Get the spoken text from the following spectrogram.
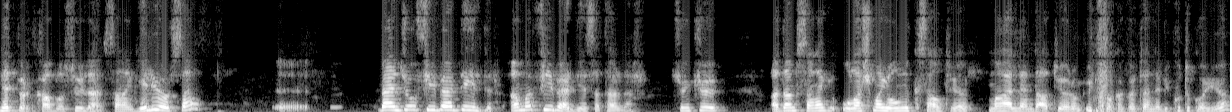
network kablosuyla sana geliyorsa e, bence o fiber değildir. Ama fiber diye satarlar. Çünkü adam sana ulaşma yolunu kısaltıyor. Mahallende atıyorum 3 sokak ötende bir kutu koyuyor.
